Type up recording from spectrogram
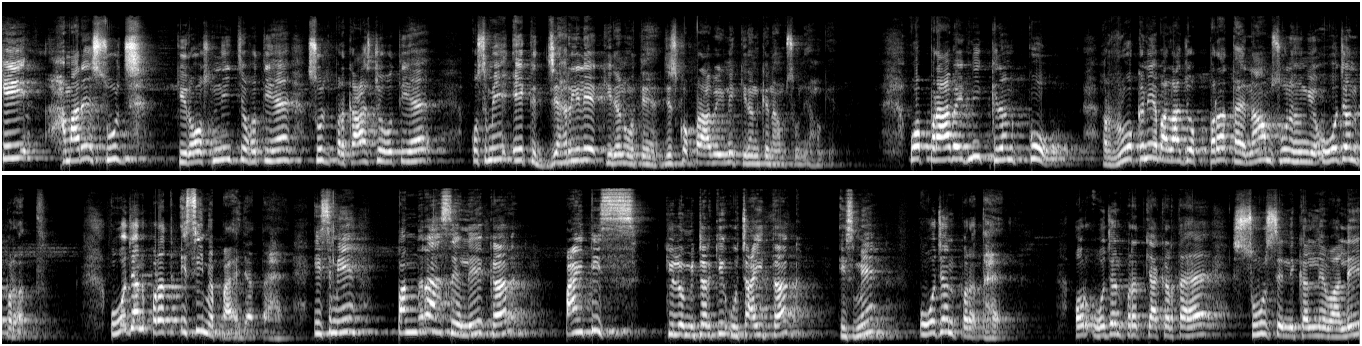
कि हमारे सूर्य की रोशनी जो होती है, सूर्य प्रकाश जो होती है, उसमें एक जहरीले किरण होते हैं, जिसको प्रावैग्निक किरण के नाम सुने होंगे। वह प्रावैग्निक किरण को रोकने वाला जो परत है, नाम सुने होंगे ओजन परत। ओजन परत इसी में पाया जाता है। इसमें 15 से लेकर 35 किलोमीटर की ऊंचाई तक इसमें ओजन परत है। और ओजन परत क्या करता है? सूर्य से निकलने वाले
